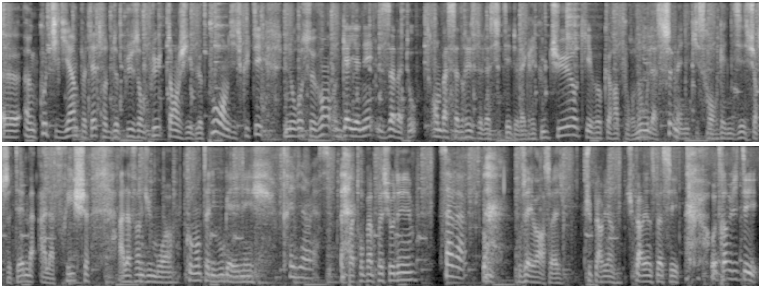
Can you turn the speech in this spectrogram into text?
euh, un quotidien peut-être de plus en plus tangible. Pour en discuter, nous recevons Gayane Zavato, ambassadrice de la Cité de l'Agriculture, qui évoquera pour nous la semaine qui sera organisée sur ce thème à la friche à la fin du mois. Comment allez-vous, Gayane Très bien, merci. Pas trop impressionné? Ça va. Vous allez voir, ça va super bien, super bien se passer. Autre invité,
